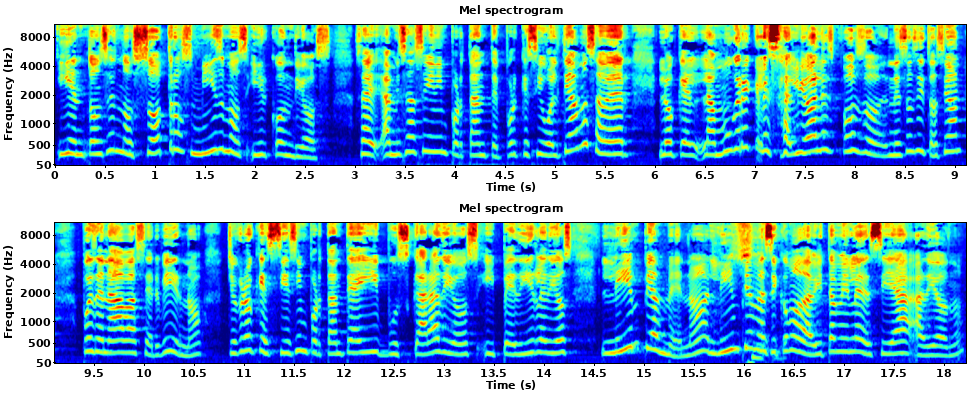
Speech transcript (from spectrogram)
y entonces nosotros mismos ir con Dios. O sea, a mí se hace bien importante porque si volteamos a ver lo que la mugre que le salió al esposo en esa situación, pues de nada va a servir, ¿no? Yo creo que sí es importante ahí buscar a Dios y pedirle a Dios, límpiame, ¿no? Límpiame, así como David también le decía a Dios, ¿no?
